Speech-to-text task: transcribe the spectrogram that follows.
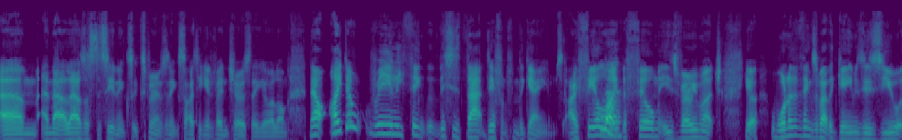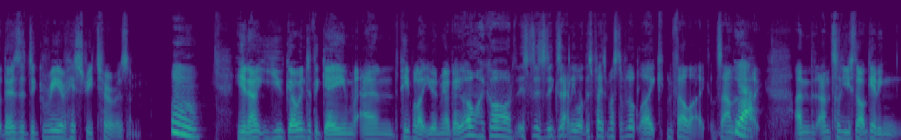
um, and that allows us to see and ex- experience an exciting adventure as they go along. Now, I don't really think that this is that different from the games. I feel No. like the film is very much. You know, one of the things about the games is you there's a degree of history tourism. Mm. You know, you go into the game and people like you and me are going, "Oh my god, this is exactly what this place must have looked like and felt like and sounded Yeah. like," and until you start getting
